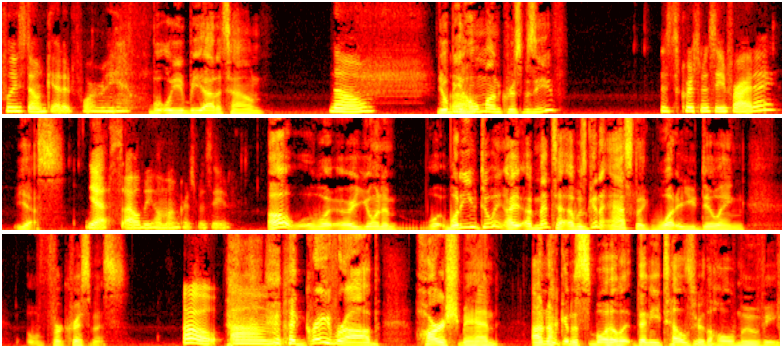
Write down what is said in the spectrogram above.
please don't get it for me. Will will you be out of town? No. You'll be Oh. home on Christmas Eve? It's Christmas Eve Friday? Yes. Yes, I'll be home on Christmas Eve. Oh, what are you going to? What, what are you doing? I, I meant to. I was going to ask, like, what are you doing for Christmas? Oh, um, Grave Rob, harsh man. I'm not going to spoil it. Then he tells her the whole movie.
